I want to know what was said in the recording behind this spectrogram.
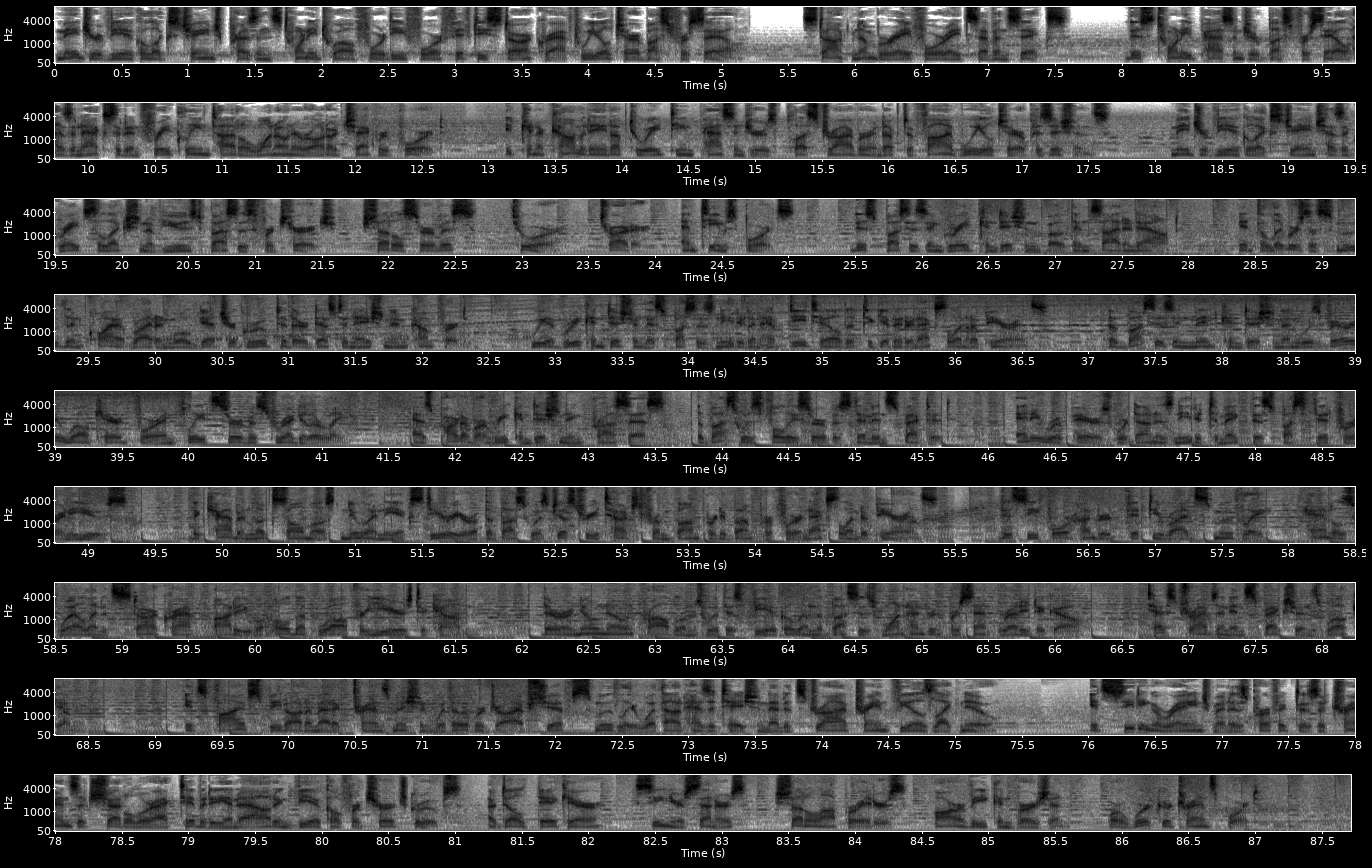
Major Vehicle Exchange presents 2012 Ford E450 Starcraft wheelchair bus for sale. Stock number A4876. This 20-passenger bus for sale has an accident-free clean Title 1 owner auto check report. It can accommodate up to 18 passengers plus driver and up to 5 wheelchair positions. Major Vehicle Exchange has a great selection of used buses for church, shuttle service, tour, charter, and team sports. This bus is in great condition both inside and out. It delivers a smooth and quiet ride and will get your group to their destination in comfort. We have reconditioned this bus as needed and have detailed it to give it an excellent appearance. The bus is in mint condition and was very well cared for and fleet serviced regularly. As part of our reconditioning process, the bus was fully serviced and inspected. Any repairs were done as needed to make this bus fit for any use. The cabin looks almost new and the exterior of the bus was just retouched from bumper to bumper for an excellent appearance. This E450 rides smoothly, handles well and its StarCraft body will hold up well for years to come. There are no known problems with this vehicle and the bus is 100% ready to go. Test drives and inspections welcome. Its 5-speed automatic transmission with overdrive shifts smoothly without hesitation and its drivetrain feels like new. Its seating arrangement is perfect as a transit shuttle or activity and outing vehicle for church groups, adult daycare, senior centers, shuttle operators, RV conversion, or worker transport.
